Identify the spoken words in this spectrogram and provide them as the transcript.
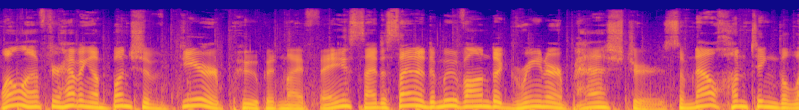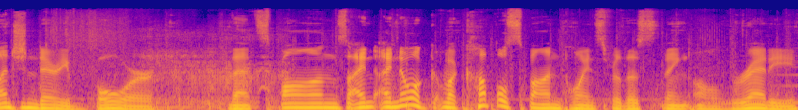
Well, after having a bunch of deer poop in my face, I decided to move on to greener pastures. I'm now hunting the legendary boar that spawns. I, I know a, a couple spawn points for this thing already.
